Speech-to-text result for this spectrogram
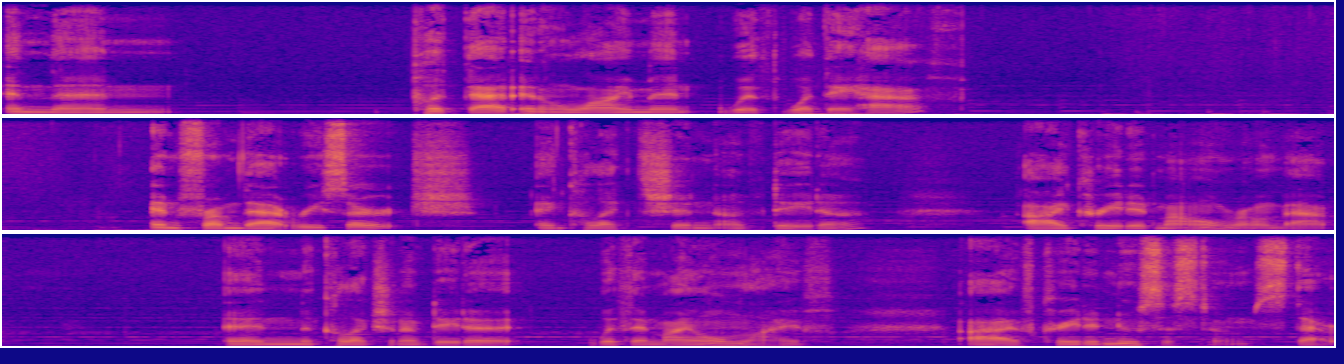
and then put that in alignment with what they have. And from that research and collection of data, I created my own roadmap. And the collection of data within my own life, I've created new systems that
